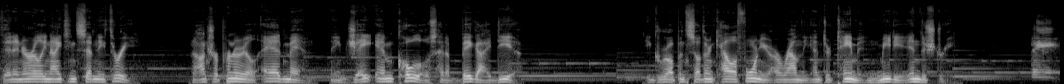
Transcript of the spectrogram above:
Then in early 1973, an entrepreneurial ad man named J.M. Kholos had a big idea. He grew up in Southern California around the entertainment and media industry. The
